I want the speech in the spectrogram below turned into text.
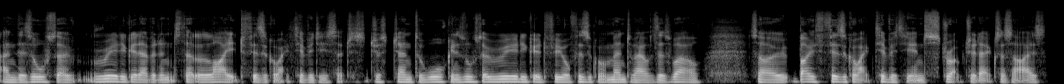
And there's also really good evidence that light physical activity, such as just gentle walking, is also really good for your physical and mental health as well. So, both physical activity and structured exercise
